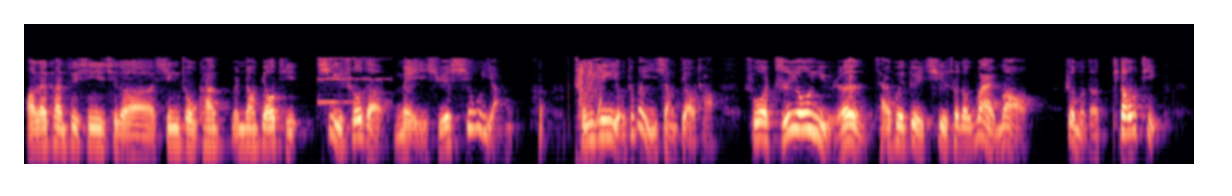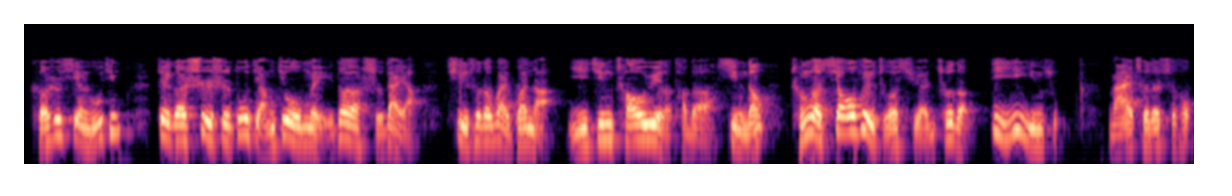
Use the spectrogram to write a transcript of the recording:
好，来看最新一期的新周刊文章标题：汽车的美学修养。曾经有这么一项调查。说只有女人才会对汽车的外貌这么的挑剔，可是现如今这个事事都讲究美的时代呀，汽车的外观呢，已经超越了它的性能，成了消费者选车的第一因素。买车的时候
